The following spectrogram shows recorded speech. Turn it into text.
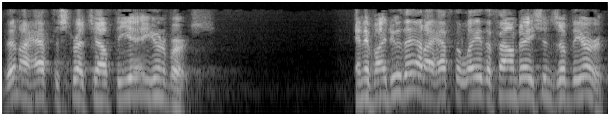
then I have to stretch out the universe. And if I do that, I have to lay the foundations of the earth.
